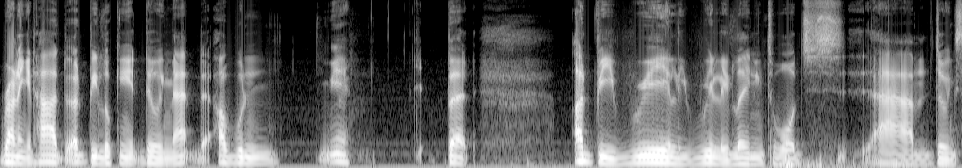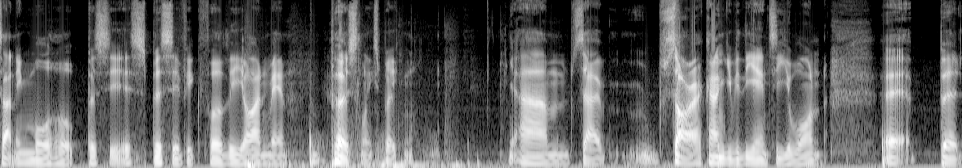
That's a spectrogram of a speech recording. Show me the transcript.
running it hard, I'd be looking at doing that. I wouldn't, yeah, but I'd be really, really leaning towards um, doing something more specific for the Ironman, personally speaking. Um, so sorry, I can't give you the answer you want, uh, but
